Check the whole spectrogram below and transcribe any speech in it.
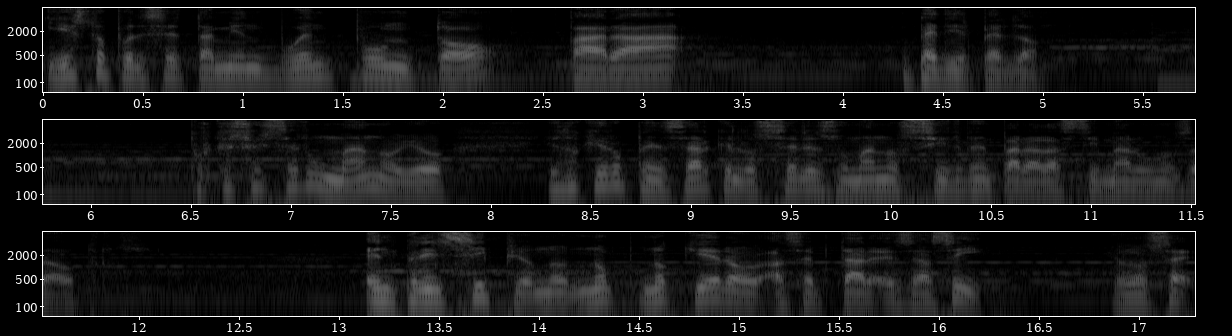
Y esto puede ser también buen punto para pedir perdón. Porque soy ser humano, yo, yo no quiero pensar que los seres humanos sirven para lastimar unos a otros. En principio, no, no, no quiero aceptar es así, yo lo sé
